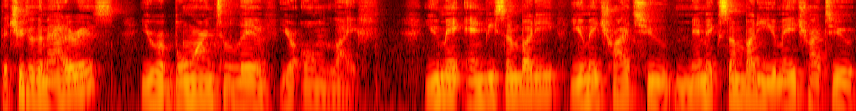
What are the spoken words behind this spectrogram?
The truth of the matter is, you were born to live your own life. You may envy somebody, you may try to mimic somebody, you may try to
